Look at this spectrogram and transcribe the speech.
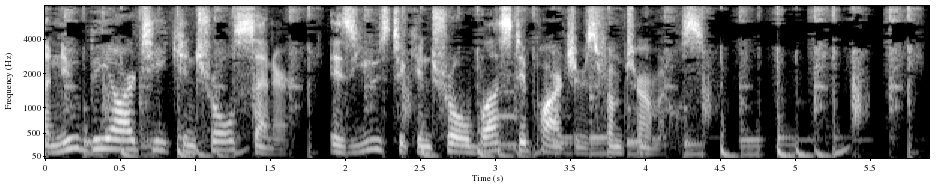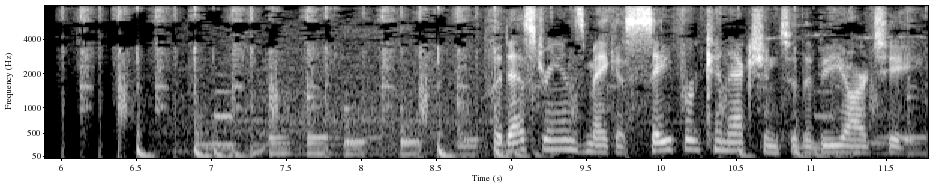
A new BRT control center is used to control bus departures from terminals. Pedestrians make a safer connection to the BRT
